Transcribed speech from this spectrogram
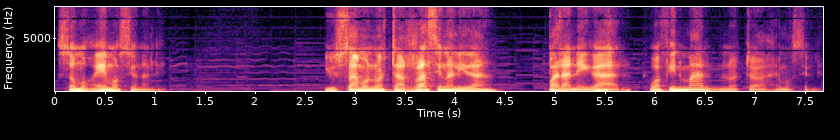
somos emocionales. Y usamos nuestra racionalidad para negar o afirmar nuestras emociones.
